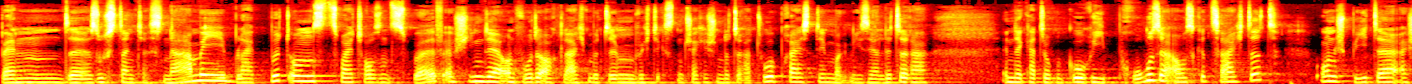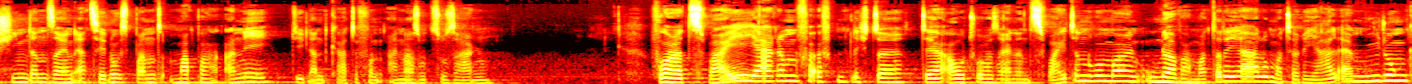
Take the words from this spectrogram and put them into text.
Bände Sustantes Name, bleibt mit uns. 2012 erschien der und wurde auch gleich mit dem wichtigsten tschechischen Literaturpreis, dem Magnesia Litera, in der Kategorie Prose ausgezeichnet und später erschien dann sein Erzählungsband Mappa Anne, die Landkarte von Anna sozusagen. Vor zwei Jahren veröffentlichte der Autor seinen zweiten Roman Unava Materialo, Materialermüdung.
